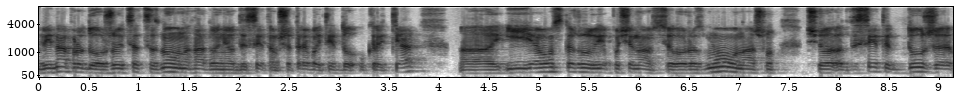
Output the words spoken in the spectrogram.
війна продовжується. Це знову нагадування одеситам, що треба йти до укриття. Е, і я вам скажу, я починав з цього розмову нашу, що одесити дуже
